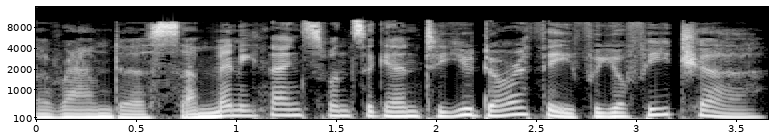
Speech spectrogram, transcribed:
around us. many thanks once again to you, Dorothy, for your feature.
